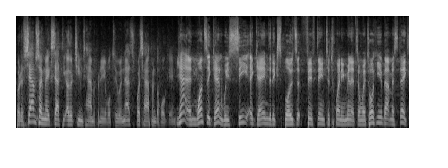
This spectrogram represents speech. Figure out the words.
But if Samsung makes that, the other teams haven't been able to, and that's what's happened the whole game. Yeah, and once again, we see a game that explodes at 15 to 20 minutes, and we're talking about mistakes.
